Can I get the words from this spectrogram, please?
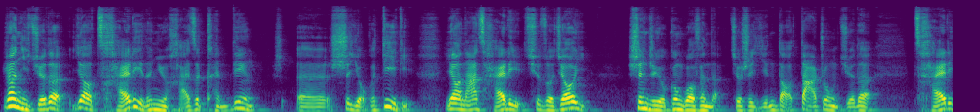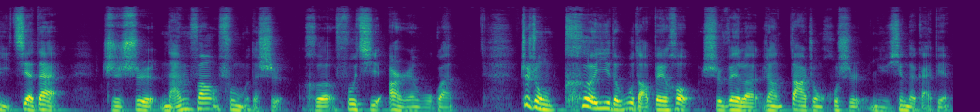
让你觉得要彩礼的女孩子肯定呃是有个弟弟，要拿彩礼去做交易，甚至有更过分的，就是引导大众觉得彩礼借贷只是男方父母的事，和夫妻二人无关。这种刻意的误导背后，是为了让大众忽视女性的改变。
